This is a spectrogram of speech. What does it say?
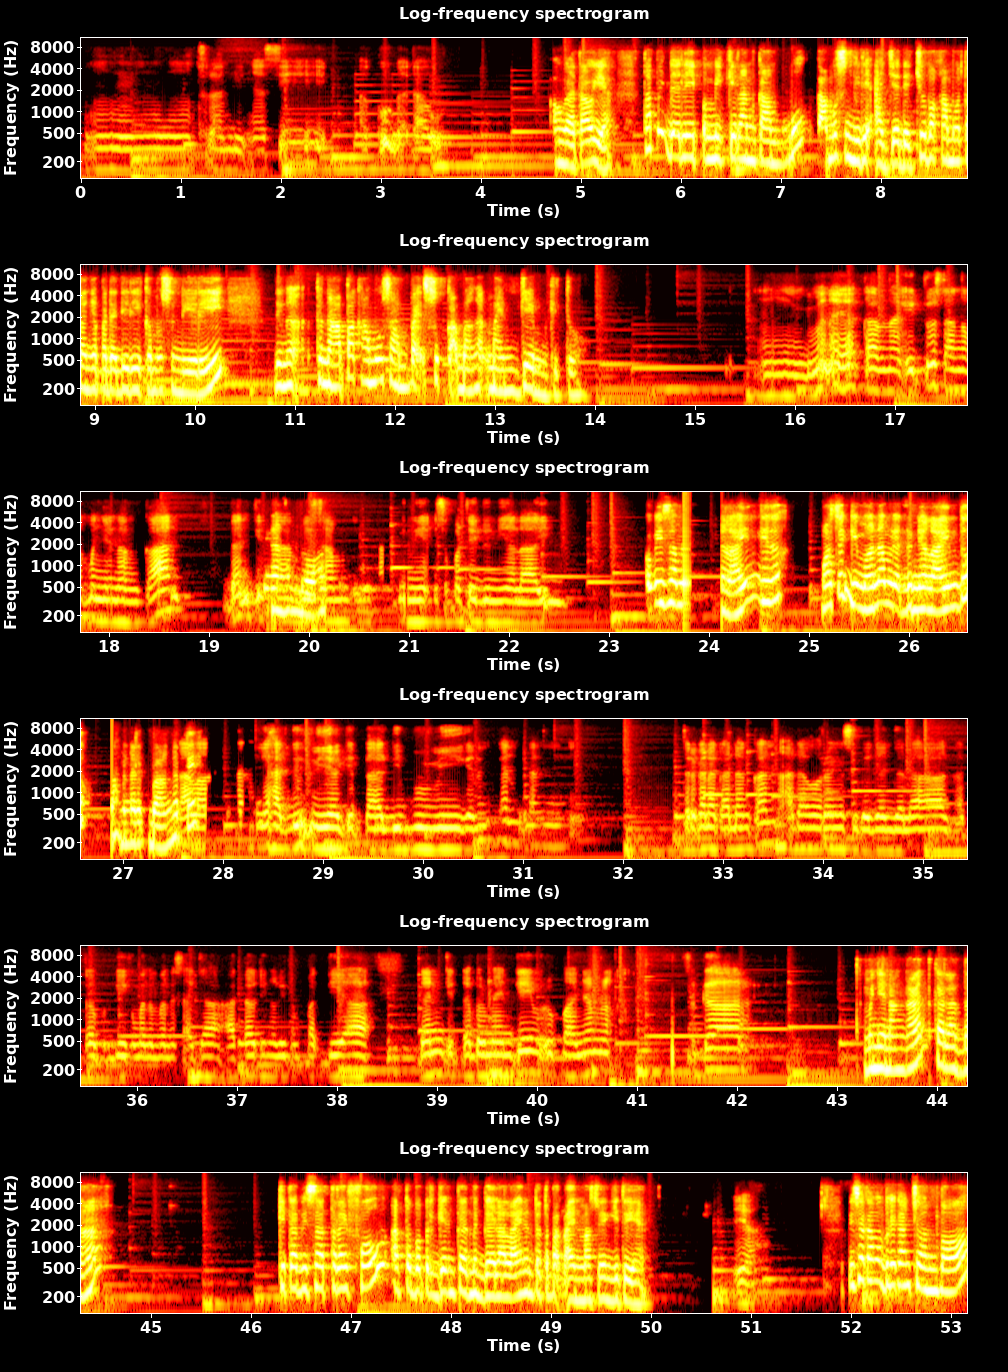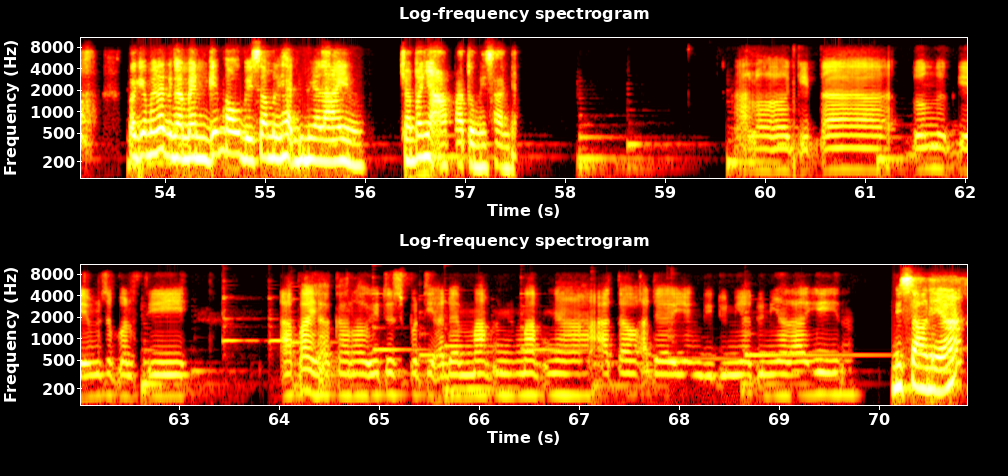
hmm, selanjutnya sih aku nggak tahu Oh nggak tahu ya. Tapi dari pemikiran kamu, kamu sendiri aja deh. Coba kamu tanya pada diri kamu sendiri, dengan kenapa kamu sampai suka banget main game gitu? Ya karena itu sangat menyenangkan dan kita Menyenangkan doang. bisa melihat dunia seperti dunia lain Kok bisa melihat dunia lain gitu? Maksudnya gimana melihat dunia lain tuh? Menarik banget ya. kalau kita lihat dunia kita di bumi kan kan kan terkadang-kadang kan ada orang yang sudah jalan-jalan atau pergi ke mana-mana saja atau tinggal di tempat dia dan kita bermain game rupanya segar Menyenangkan karena kita bisa travel atau bepergian ke negara lain atau tempat lain maksudnya gitu ya? Iya. Bisa kamu berikan contoh bagaimana dengan main game kamu bisa melihat dunia lain? Contohnya apa tuh misalnya? Kalau kita download game seperti apa ya kalau itu seperti ada map mapnya atau ada yang di dunia dunia lain misalnya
